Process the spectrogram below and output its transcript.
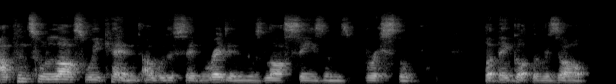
Up until last weekend, I would have said Reading was last season's Bristol, but they got the result.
